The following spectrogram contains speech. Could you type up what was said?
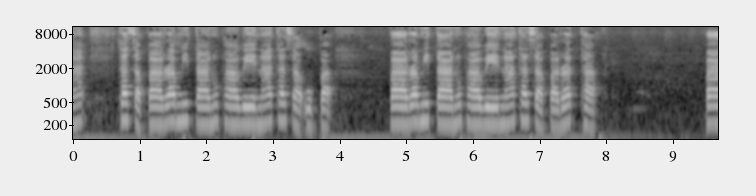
นะทัสปารามิตานุภาเวนะทัสอุปปารมิตานุภาเวนะทัสปรัตถะปา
